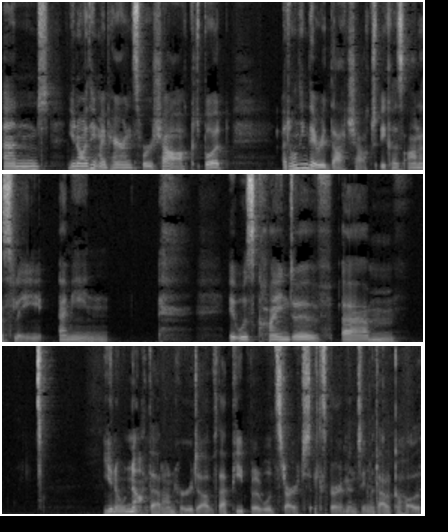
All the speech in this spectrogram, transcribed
and, you know, I think my parents were shocked, but I don't think they were that shocked because honestly, I mean, it was kind of, um, you know, not that unheard of that people would start experimenting with alcohol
